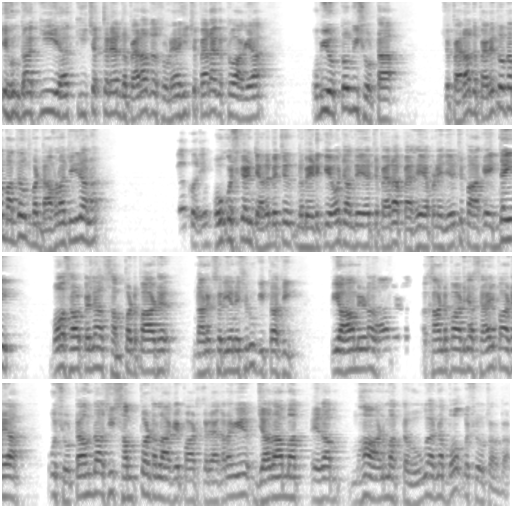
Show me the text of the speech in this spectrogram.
ਇਹ ਹੁੰਦਾ ਕੀ ਆ ਕੀ ਚੱਕਰ ਆ? ਦੁਪਹਿਰਾ ਤਾਂ ਸੁਣਿਆ ਸੀ ਚਪਹਿਰਾ ਕਿੱਥੋਂ ਆ ਗਿਆ? ਉਹ ਵੀ ਉਹ ਤੋਂ ਵੀ ਛੋਟਾ। ਚਪਹਿਰਾ ਦੁਪਹਿਰੇ ਤੋਂ ਤਾਂ ਵੱਧ ਵੱਡਾ ਹੋਣਾ ਚਾਹੀਦਾ ਨਾ। ਬਿਲਕੁਲ ਜੀ। ਉਹ ਕੁਝ ਘੰਟਿਆਂ ਦੇ ਵਿੱਚ ਨਿਬੇੜ ਕੇ ਉਹ ਜਾਂਦੇ ਆ ਚੁਪਹਿਰਾ ਪੈਸੇ ਆਪਣੇ ਜੇਬ 'ਚ ਪਾ ਕੇ ਇਦਾਂ ਹੀ ਬਹੁਤ ਸਾਲ ਪਹਿਲਾਂ ਸੰਪਟ ਪਾਠ ਨਾਨਕ ਸਰੀਆ ਨੇ ਸ਼ੁਰੂ ਕੀਤਾ ਸੀ ਵੀ ਆਮ ਜਿਹੜਾ ਅਖੰਡ ਪਾਠ ਜਾਂ ਸਹਿਜ ਪਾਠ ਆ ਉਹ ਛੋਟਾ ਹੁੰਦਾ, ਅਸੀਂ ਸੰਪਟ ਲਾ ਕੇ ਪਾਠ ਕਰਿਆ ਕਰਾਂਗੇ, ਜ਼ਿਆਦਾ ਮਹੱਤ, ਇਹਦਾ ਮਹਾਨ ਮਹੱਤਵ ਹੋਊਗਾ ਨਾ ਬਹੁਤ ਕੁਝ ਹੋ ਸਕਦਾ।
